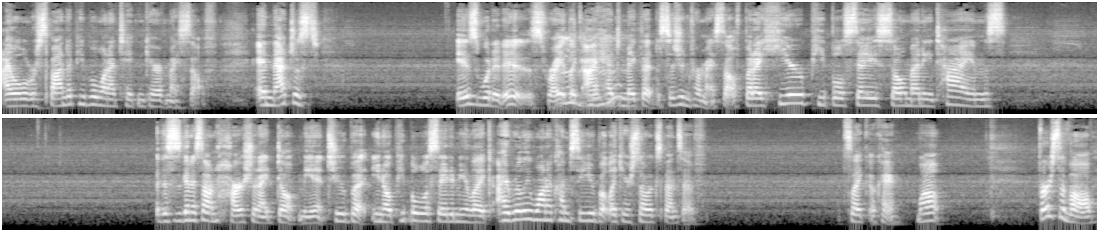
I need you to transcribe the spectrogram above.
I will respond to people when I've taken care of myself. And that just is what it is, right? Like I had to mm-hmm. make that decision for myself. But I hear people say so many times this is going to sound harsh and I don't mean it to, but you know, people will say to me like, "I really want to come see you, but like you're so expensive." It's like, okay, well, first of all,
